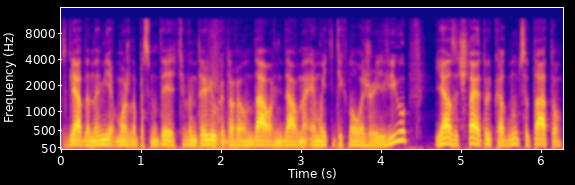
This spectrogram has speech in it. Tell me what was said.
взгляда на мир можно посмотреть в интервью, которое он дал недавно MIT Technology Review. Я зачитаю только одну цитату.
